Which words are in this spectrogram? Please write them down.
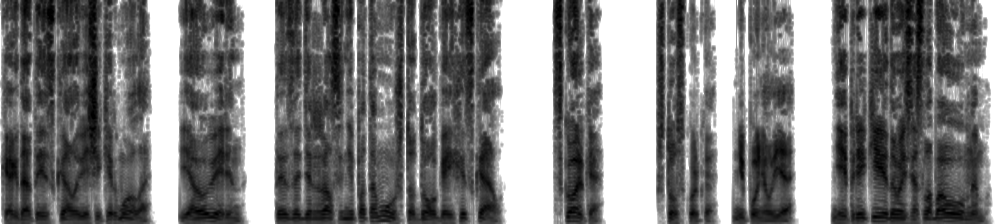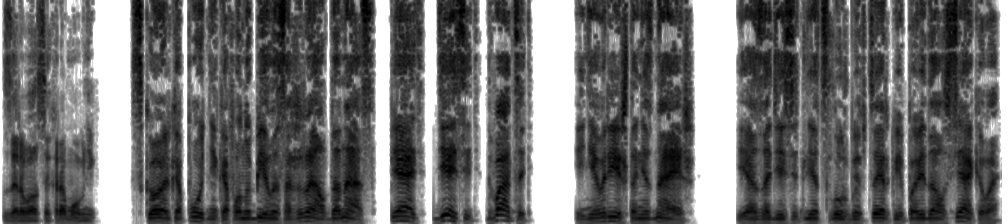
«Когда ты искал вещи Кермола, я уверен, ты задержался не потому, что долго их искал. Сколько?» «Что сколько?» — не понял я. «Не прикидывайся слабоумным!» — взорвался храмовник. «Сколько путников он убил и сожрал до нас? Пять? Десять? Двадцать? И не ври, что не знаешь. Я за десять лет службы в церкви повидал всякого,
